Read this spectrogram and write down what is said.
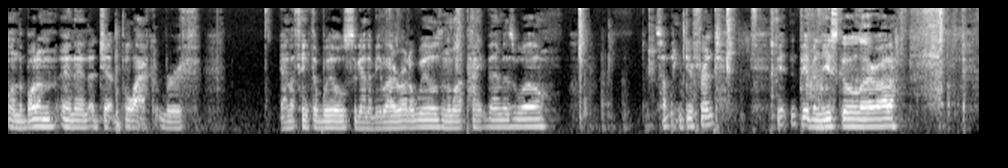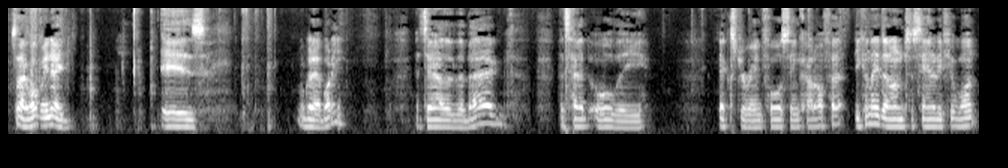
on the bottom and then a jet black roof. And I think the wheels are going to be lowrider wheels and I might paint them as well something different. Bit, bit of a new school lowrider. So what we need is we've got our body. It's out of the bag. It's had all the extra reinforcing cut off it. You can leave that on to sand it if you want.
